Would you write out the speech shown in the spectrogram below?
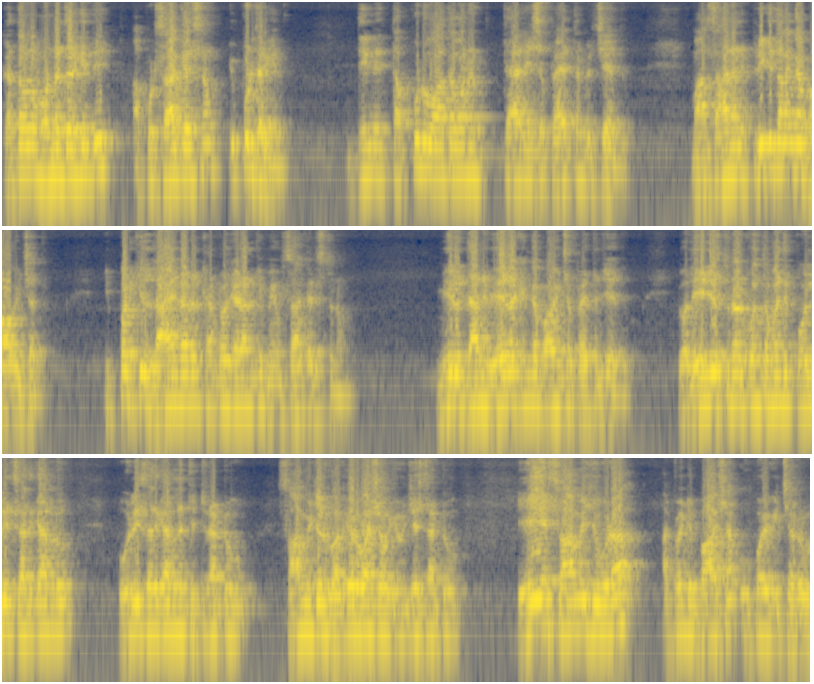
గతంలో మొన్న జరిగింది అప్పుడు సహకరించినాం ఇప్పుడు జరిగింది. దీన్ని తప్పుడు వాతావరణం తయారు చేసే ప్రయత్నం మీరు చేయొద్దు. మా సహనాన్ని పిరిగితనంగా భావించద్దు. ఇప్పటికీ లా అండ్ ఆర్డర్ కంట్రోల్ చేయడానికి మేము సహకరిస్తున్నాం. మీరు దాన్ని వేరే రకంగా భావించే ప్రయత్నం చేయదు ఇవాళ ఏం చేస్తున్నారు కొంతమంది పోలీస్ అధికారులు? పోలీస్ అధికారులను తిట్టినట్టు స్వామీజీలు వర్గర్ భాష యూజ్ చేసినట్టు ఏ స్వామీజీ కూడా అటువంటి భాష ఉపయోగించరు.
